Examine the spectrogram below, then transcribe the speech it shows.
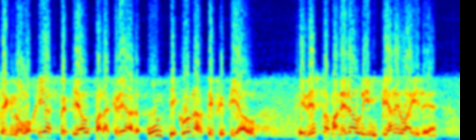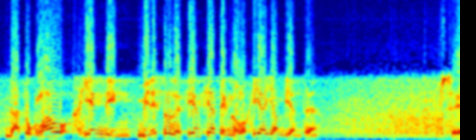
tecnología especial para crear un ciclón artificial y de esta manera limpiar el aire. Datuk Lau Hiengding, ministro de Ciencia, Tecnología y Ambiente. ¿Sí?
